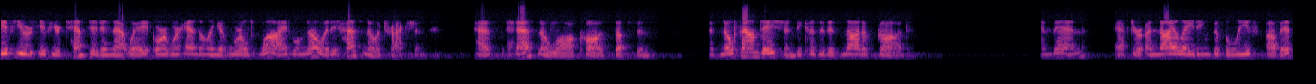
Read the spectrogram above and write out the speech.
if you're if you're tempted in that way, or we're handling it worldwide, well, no, it, it has no attraction. It has it has no law, cause, substance. It has no foundation because it is not of God. And then, after annihilating the belief of it,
